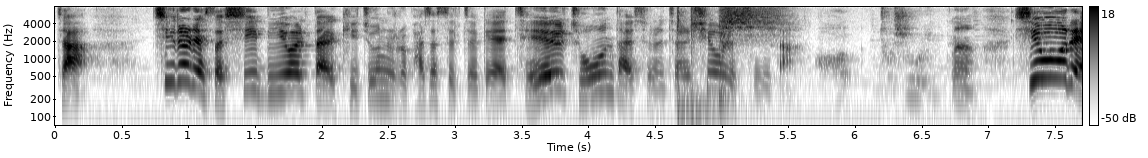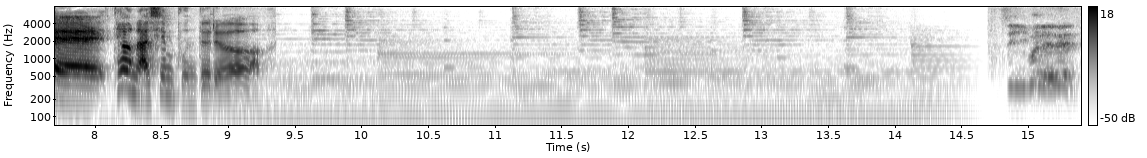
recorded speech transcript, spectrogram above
자, 7월에서 12월 달 기준으로 봤었을 적에 제일 좋은 달수는 저는 10월로 칩니다. 아, 저 10월인데. 응. 10월에 태어나신 분들은 그래서 이번에는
